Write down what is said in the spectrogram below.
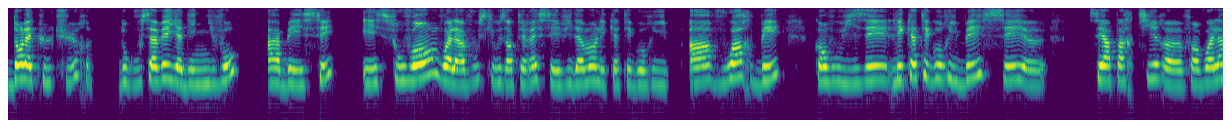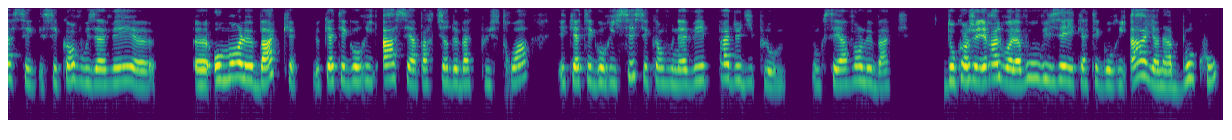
dans la culture. Donc, vous savez, il y a des niveaux A, B et C. Et souvent, voilà, vous, ce qui vous intéresse, c'est évidemment les catégories A, voire B. Quand vous visez les catégories B, c'est euh, à partir, euh, enfin voilà, c'est quand vous avez euh, au moins le bac. Le catégorie A, c'est à partir de bac plus 3. Et catégorie C, c'est quand vous n'avez pas de diplôme. Donc, c'est avant le bac. Donc, en général, voilà, vous visez les catégories A, il y en a beaucoup.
